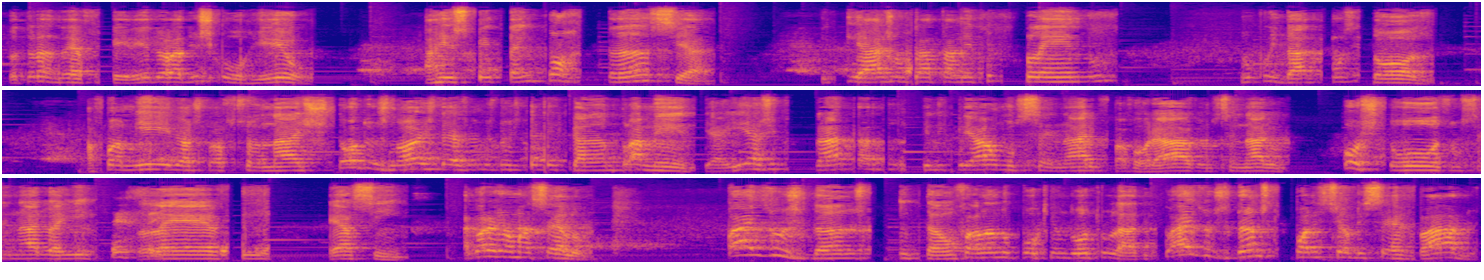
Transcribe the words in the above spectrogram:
A doutora Andréa Figueiredo, ela discorreu a respeito da importância de que haja um tratamento pleno no cuidado com os idosos. A família, os profissionais, todos nós devemos nos dedicar amplamente. E aí a gente trata de criar um cenário favorável, um cenário gostoso, um cenário aí Perfeito. leve. É assim. Agora, João Marcelo, quais os danos, então, falando um pouquinho do outro lado, quais os danos que podem ser observados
